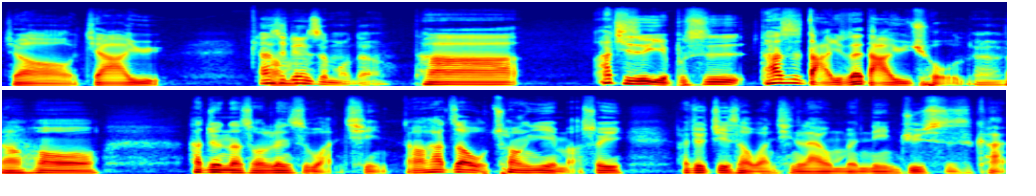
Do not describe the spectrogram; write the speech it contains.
叫佳玉，他是练什么的？他他其实也不是，他是打有在打羽球的，然后他就那时候认识晚清，然后他知道我创业嘛，所以他就介绍晚清来我们凝聚试试看。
